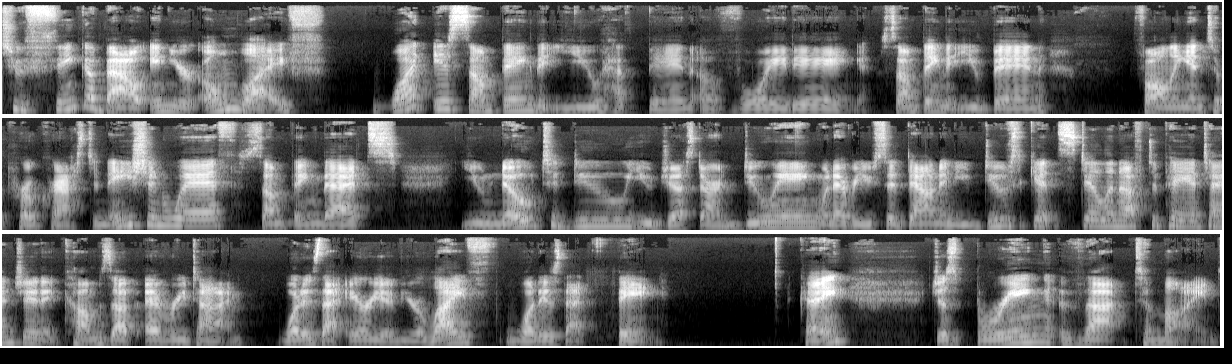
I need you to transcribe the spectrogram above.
to think about in your own life what is something that you have been avoiding, something that you've been falling into procrastination with, something that you know to do, you just aren't doing. Whenever you sit down and you do get still enough to pay attention, it comes up every time. What is that area of your life? What is that thing? Okay? Just bring that to mind.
